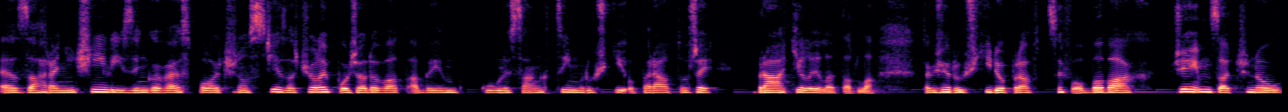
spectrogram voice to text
eh, zahraniční leasingové společnosti začaly požadovat, aby jim kvůli sankcím ruští operátoři vrátili letadla. Takže ruští dopravci v obavách, že jim začnou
